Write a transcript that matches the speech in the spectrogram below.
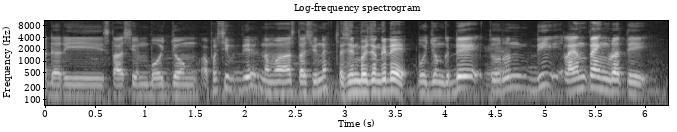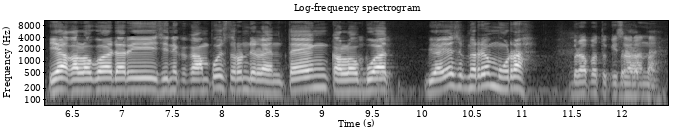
dari stasiun Bojong apa sih dia nama stasiunnya? stasiun Bojonggede Bojong Gede turun di Lenteng berarti. Iya kalau gua dari sini ke kampus turun di Lenteng kalau buat biaya sebenarnya murah Berapa tuh kisarannya? Berapa?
